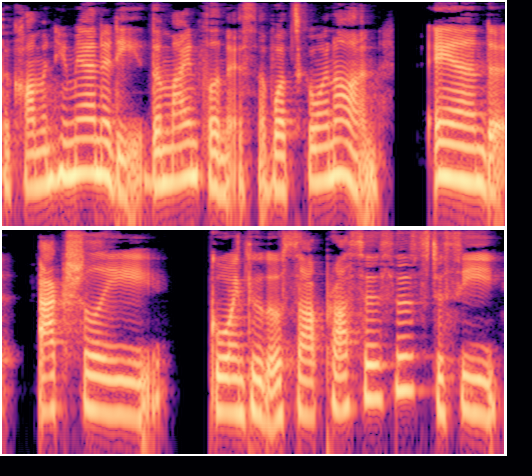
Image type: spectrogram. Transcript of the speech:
the common humanity, the mindfulness of what's going on, and actually going through those thought processes to see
